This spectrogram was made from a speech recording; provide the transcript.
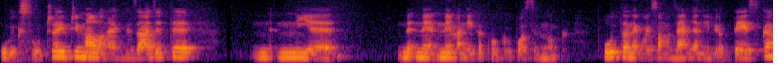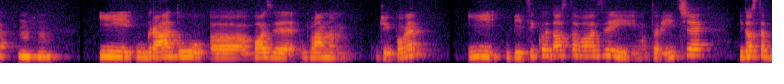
uvek slučaj. Čim malo negde zađete, nije, ne, ne, nema nikakvog posebnog puta, nego je samo zemljan ili od peska. Mm -hmm. I u gradu uh, voze uglavnom džipove i bicikle dosta voze i motoriće i dosta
